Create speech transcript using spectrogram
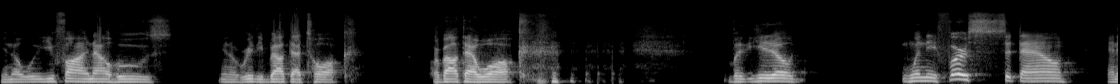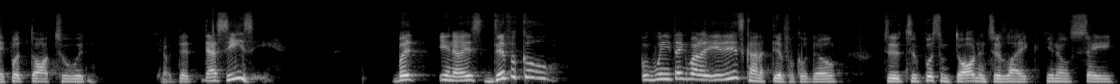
You know, you find out who's you know really about that talk or about that walk. but you know, when they first sit down and they put thought to it, you know, that that's easy. But you know, it's difficult. But when you think about it, it is kind of difficult though to to put some thought into like, you know, say,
